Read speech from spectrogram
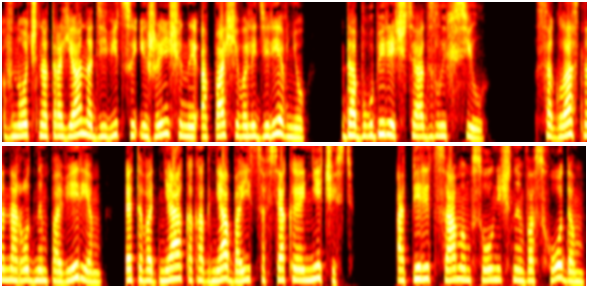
В ночь на Трояна девицы и женщины опахивали деревню, дабы уберечься от злых сил. Согласно народным поверьям, этого дня, как огня, боится всякая нечисть, а перед самым солнечным восходом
